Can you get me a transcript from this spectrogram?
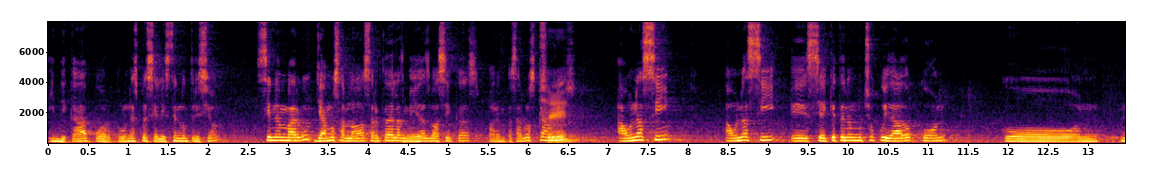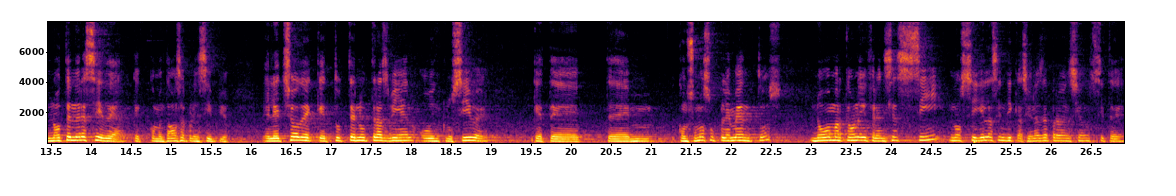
indicada por, por un especialista en nutrición. Sin embargo, ya hemos hablado acerca de las medidas básicas para empezar los cambios. Aún así, aún así, eh, sí hay que tener mucho cuidado con, con no tener esa idea que comentamos al principio. El hecho de que tú te nutras bien o inclusive que te, te consumas suplementos no va a marcar una diferencia si no sigue las indicaciones de prevención. Si, te,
